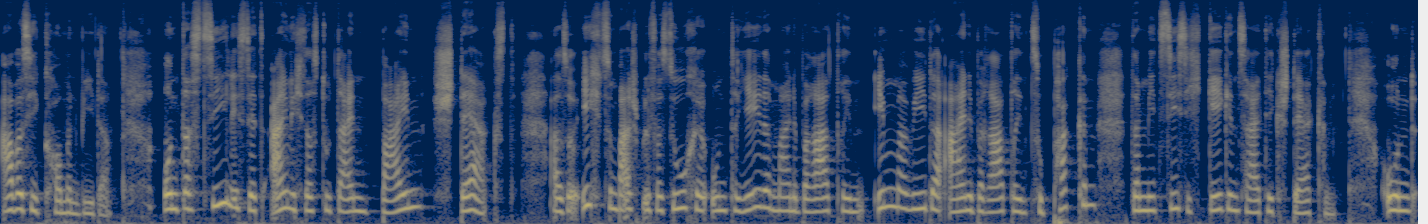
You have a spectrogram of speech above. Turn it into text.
aber sie kommen wieder. Und das Ziel ist jetzt eigentlich, dass du dein Bein stärkst. Also ich zum Beispiel versuche unter jeder meiner Beraterin immer wieder eine Beraterin zu packen, damit sie sich gegenseitig stärken. Und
